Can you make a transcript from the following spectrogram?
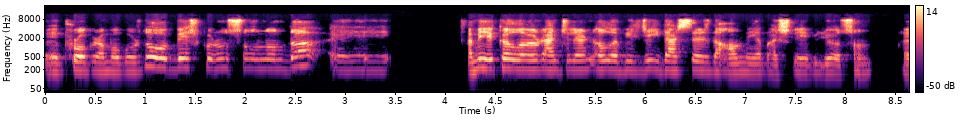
e, programı burada. O beş kurun sonunda e, Amerikalı öğrencilerin alabileceği dersleri de almaya başlayabiliyorsun. E,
